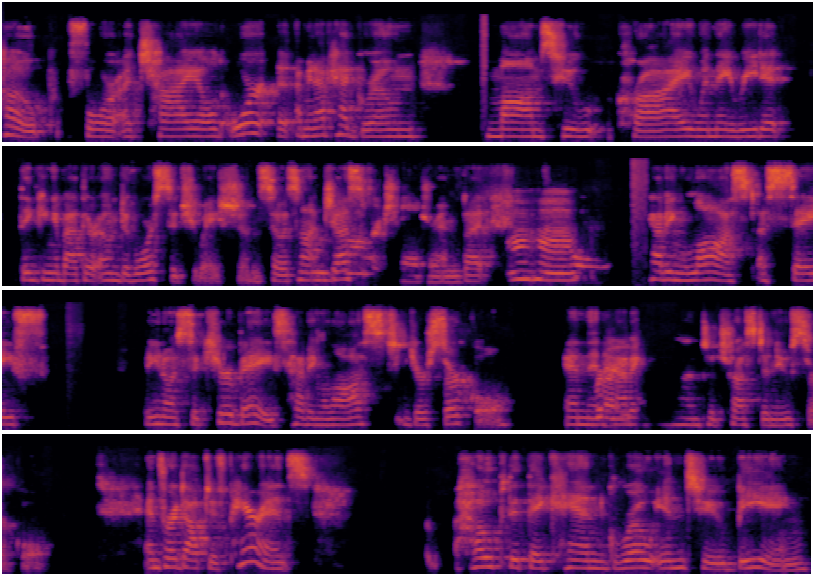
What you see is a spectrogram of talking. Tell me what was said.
hope for a child or i mean i've had grown moms who cry when they read it thinking about their own divorce situation. So it's not mm-hmm. just for children, but mm-hmm. having lost a safe, you know, a secure base, having lost your circle, and then right. having to learn to trust a new circle. And for adoptive parents, hope that they can grow into being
